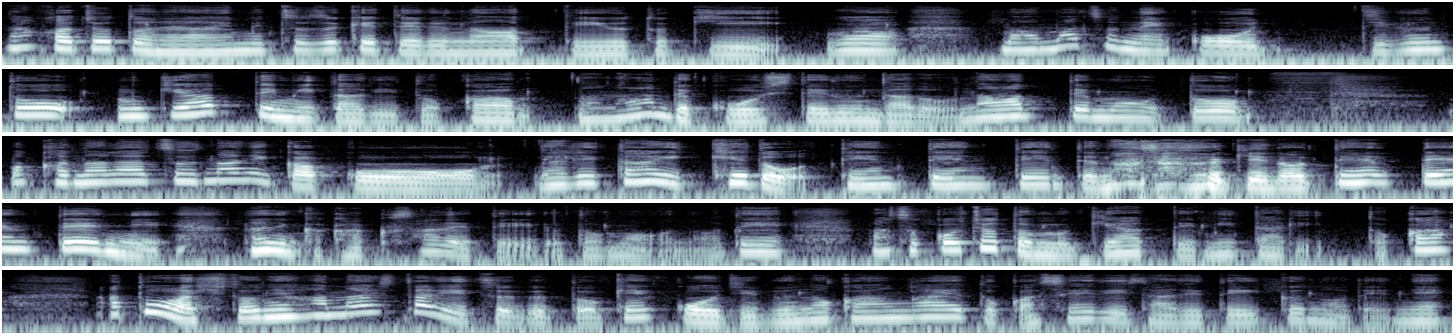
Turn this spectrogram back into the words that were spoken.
なんかちょっと悩み続けてるなっていう時は、まあ、まずねこう自分と向き合ってみたりとかなんでこうしてるんだろうなって思うとまあ、必ず何かこうやりたいけど「点点点」ってなった時の「点点点」に何か隠されていると思うので、まあ、そこをちょっと向き合ってみたりとかあとは人に話したりすると結構自分の考えとか整理されていくのでね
